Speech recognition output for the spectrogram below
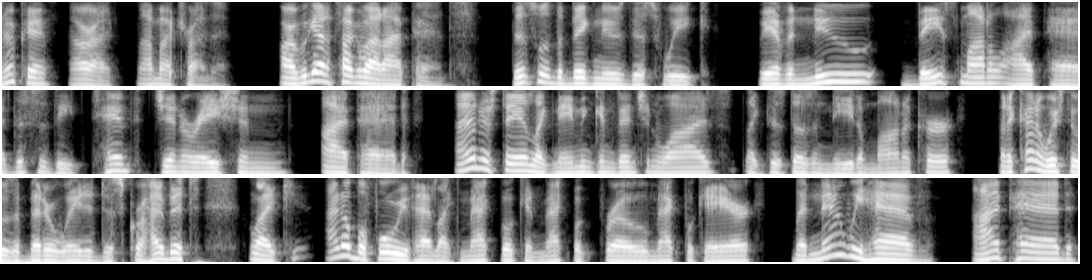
Okay. All right. I might try that. All right. We got to talk about iPads. This was the big news this week. We have a new base model iPad. This is the 10th generation iPad. I understand, like, naming convention wise, like, this doesn't need a moniker, but I kind of wish there was a better way to describe it. Like, I know before we've had like MacBook and MacBook Pro, MacBook Air, but now we have iPad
